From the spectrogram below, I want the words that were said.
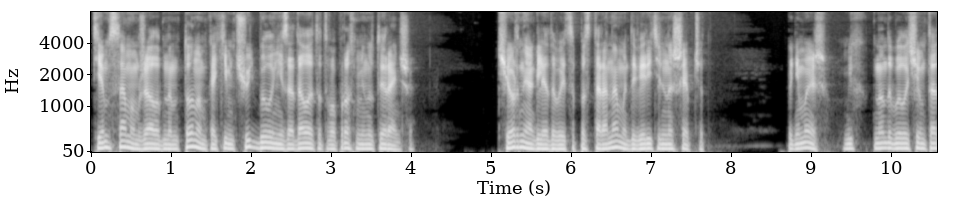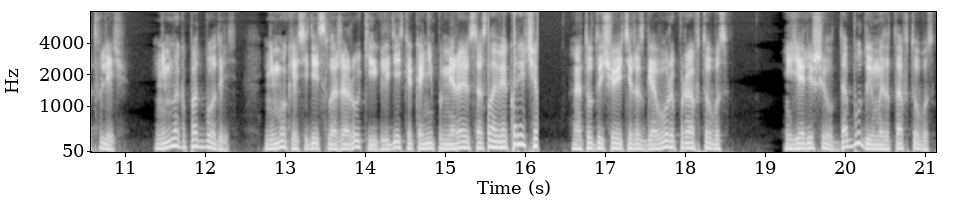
Тем самым жалобным тоном, каким чуть было не задал этот вопрос минуты раньше. Черный оглядывается по сторонам и доверительно шепчет. «Понимаешь, их надо было чем-то отвлечь, немного подбодрить. Не мог я сидеть сложа руки и глядеть, как они помирают со славяк. А тут еще эти разговоры про автобус. Я решил, да буду им этот автобус,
